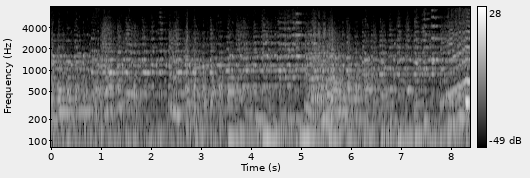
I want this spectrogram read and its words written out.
thank you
